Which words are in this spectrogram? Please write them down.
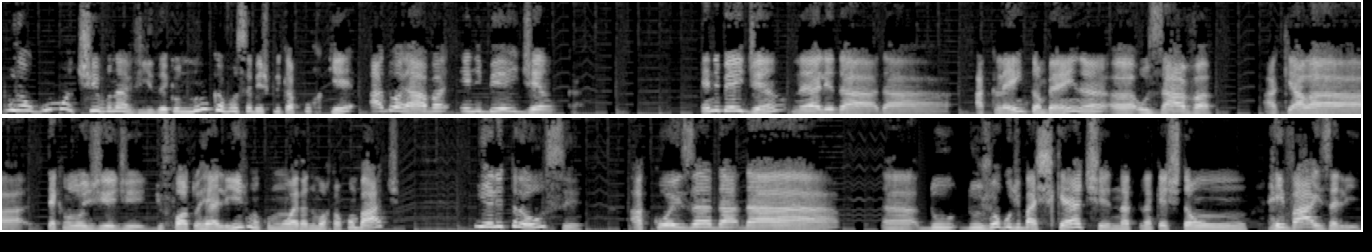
por algum motivo na vida, que eu nunca vou saber explicar porquê, adorava NBA Jam, cara. NBA Jam, né, ali da, da Acclaim também, né, ah, usava aquela tecnologia de, de fotorrealismo, como era no Mortal Kombat, e ele trouxe a coisa da, da ah, do, do jogo de basquete na, na questão rivais ali.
